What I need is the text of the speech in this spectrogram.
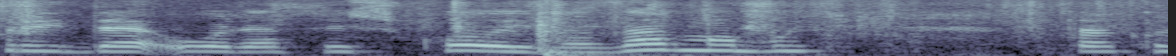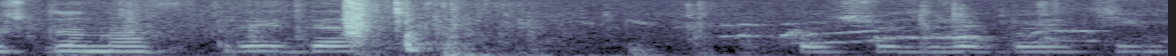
Прийде Оля зі школи і Назар, мабуть, також до нас прийде. Хочу зробити їм.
